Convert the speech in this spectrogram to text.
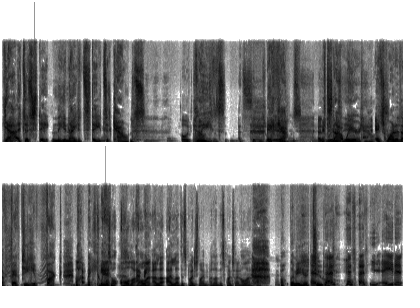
Yeah, it's a state in the United States. It counts. Oh, it Please. It counts. it's not weird. It's one of the 50. You fuck. Let me Can we just hold, hold on? Hold on. I, lo- I love this punchline. I love this punchline. Hold on. Oh, let me hear it too. And then, and then he ate it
